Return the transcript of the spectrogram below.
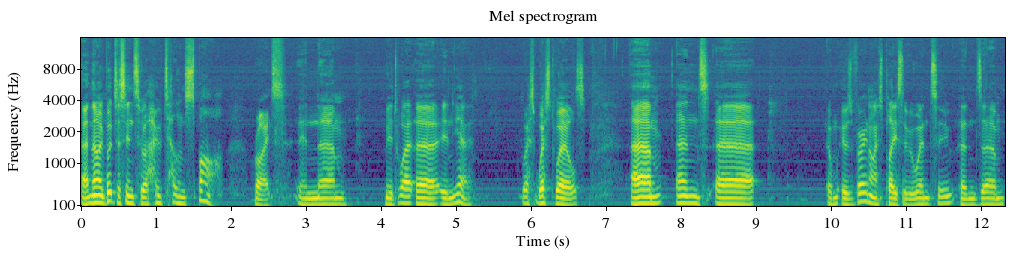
And then I booked us into a hotel and spa, right, in, um, uh, in yeah, West, West Wales. Um, and, uh, and, it was a very nice place that we went to. And um,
